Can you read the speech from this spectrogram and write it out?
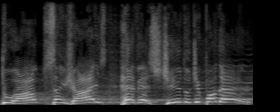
do alto sejais revestido de poder.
